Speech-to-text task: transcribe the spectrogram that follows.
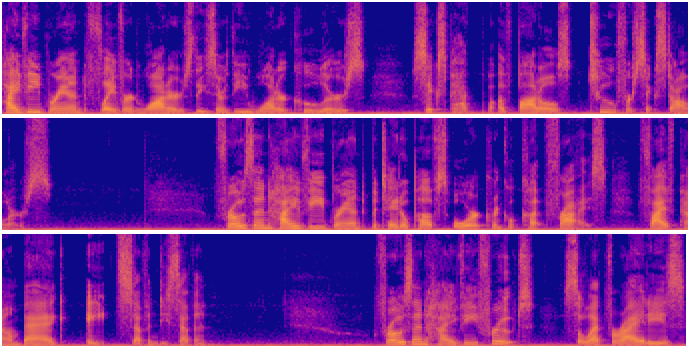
Hy-Vee brand flavored waters, these are the water coolers, six pack of bottles, two for $6. Frozen Hy-Vee brand potato puffs or crinkle cut fries, 5 pound bag, 8.77. Frozen Hy-Vee fruit, select varieties,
